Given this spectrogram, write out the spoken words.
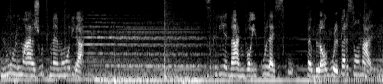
nu îl mai ajut memoria scrie Dan Voiculescu, pe blogul personal.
